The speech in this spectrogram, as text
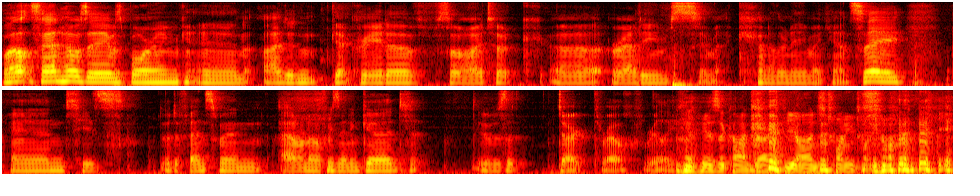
Well, San Jose was boring, and I didn't get creative, so I took uh, Radim Simek, another name I can't say, and he's a defenseman. I don't know if he's any good. It was a dart throw, really. he has a contract beyond 2021. yeah.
